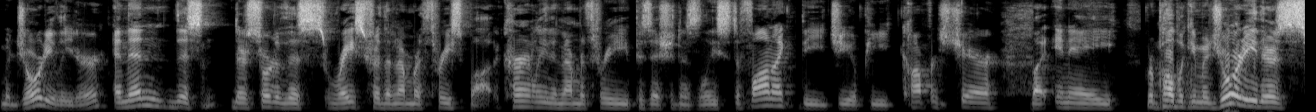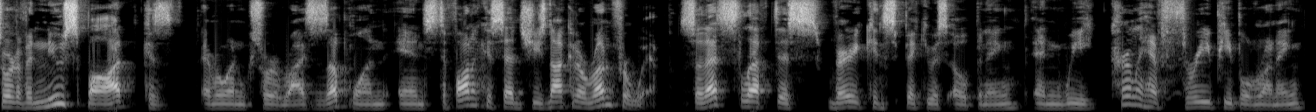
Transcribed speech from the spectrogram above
Majority Leader, and then this there's sort of this race for the number three spot. Currently, the number three position is Elise Stefanik, the GOP conference chair, but in a Republican majority, there's sort of a new spot because everyone sort of rises up one. And Stefanik has said she's not going to run for whip. So that's left this very conspicuous opening. And we currently have three people running.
